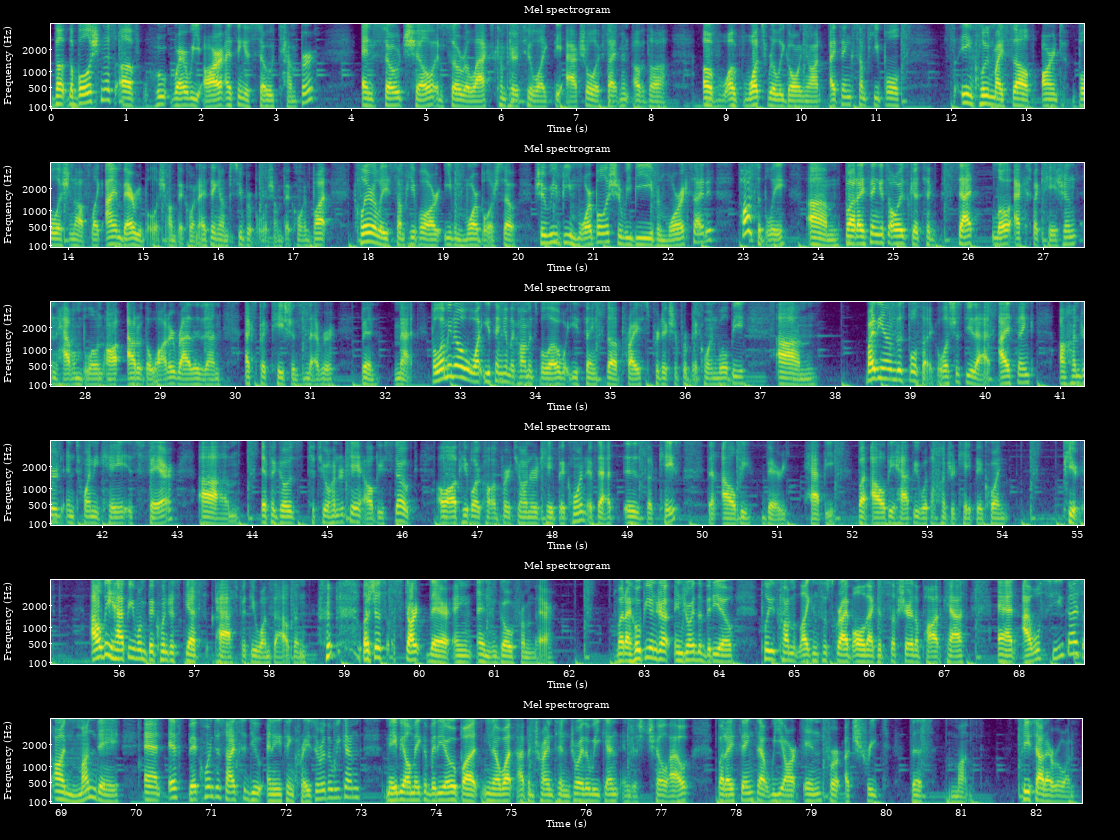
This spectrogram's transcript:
the, the bullishness of who where we are, I think is so temper and so chill and so relaxed compared to like the actual excitement of the of, of what's really going on. I think some people include myself aren't bullish enough. Like i am very bullish on bitcoin. I think i'm super bullish on bitcoin but clearly some people are even more bullish. So should we be more bullish? Should we be even more excited? Possibly um, but i think it's always good to set low expectations and have them blown out of the water rather than expectations never been met. But let me know what you think in the comments below what you think the price prediction for bitcoin will be. Um, by the end of this bull cycle let's just do that. I think 120k is fair. Um, if it goes to 200k, I'll be stoked. A lot of people are calling for 200k Bitcoin. If that is the case, then I'll be very happy. But I'll be happy with 100k Bitcoin. Period. I'll be happy when Bitcoin just gets past 51,000. Let's just start there and, and go from there. But I hope you enjoy, enjoyed the video. Please comment, like, and subscribe, all that good stuff. Share the podcast. And I will see you guys on Monday. And if Bitcoin decides to do anything crazy over the weekend, maybe I'll make a video. But you know what? I've been trying to enjoy the weekend and just chill out. But I think that we are in for a treat this month. Peace out, everyone.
